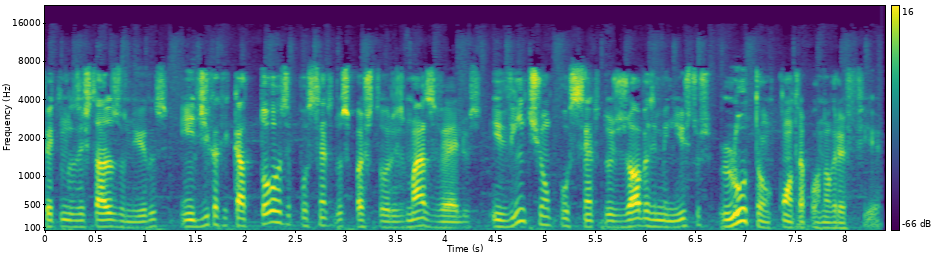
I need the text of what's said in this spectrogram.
feito nos Estados Unidos, indica que 14% dos pastores mais velhos e 21% dos jovens ministros lutam contra a pornografia.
